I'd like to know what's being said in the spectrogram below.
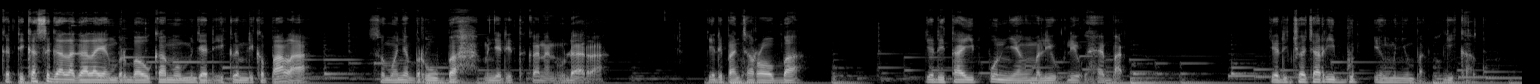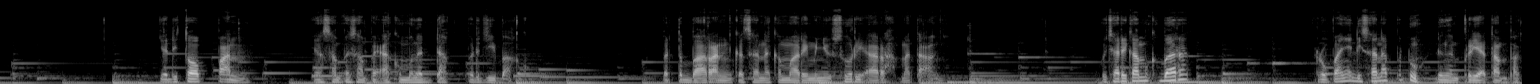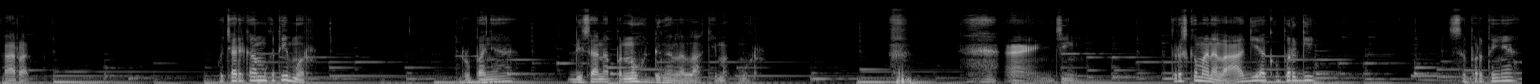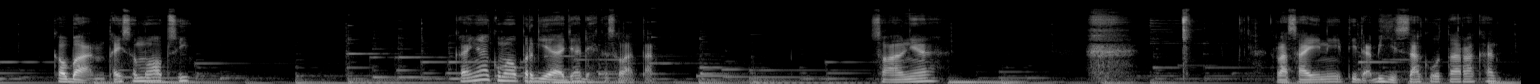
Ketika segala-gala yang berbau kamu menjadi iklim di kepala, semuanya berubah menjadi tekanan udara. Jadi pancaroba. Jadi taipun yang meliuk-liuk hebat. Jadi cuaca ribut yang menyumbat logikaku. Jadi topan yang sampai-sampai aku meledak berjibaku. Bertebaran ke sana kemari menyusuri arah mata angin. Ku kamu ke barat, Rupanya di sana penuh dengan pria tanpa karat. Ku cari kamu ke timur. Rupanya di sana penuh dengan lelaki makmur. Anjing. Terus ke mana lagi aku pergi? Sepertinya kau bantai semua opsi. Kayaknya aku mau pergi aja deh ke selatan. Soalnya Rasa ini tidak bisa kuutarakan.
